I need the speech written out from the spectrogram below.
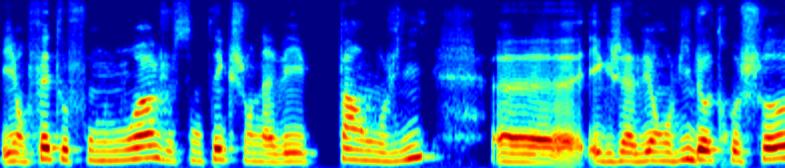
Et en fait, au fond de moi, je sentais que j'en avais pas envie et que j'avais envie d'autre chose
